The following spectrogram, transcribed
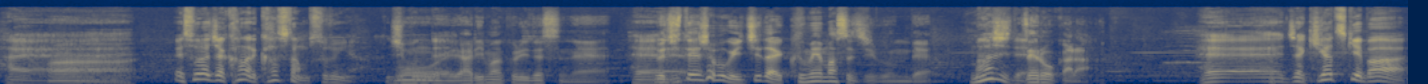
はい。えそれはじゃあかなりカスタムするんや自分で。やりまくりですね。自転車僕1台組めます自分で。マジで？ゼロからへえじゃあ気がつけば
